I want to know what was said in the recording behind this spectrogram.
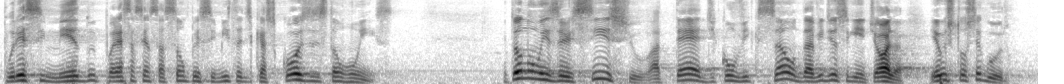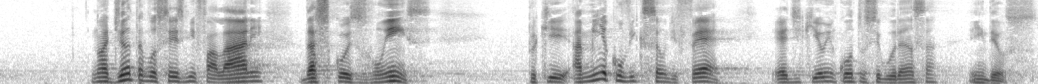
por esse medo e por essa sensação pessimista de que as coisas estão ruins. Então, num exercício até de convicção, Davi diz o seguinte: Olha, eu estou seguro. Não adianta vocês me falarem das coisas ruins, porque a minha convicção de fé é de que eu encontro segurança em Deus.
